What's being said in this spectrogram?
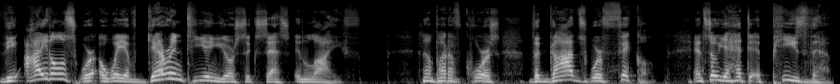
The idols were a way of guaranteeing your success in life. Now, but of course, the gods were fickle, and so you had to appease them.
